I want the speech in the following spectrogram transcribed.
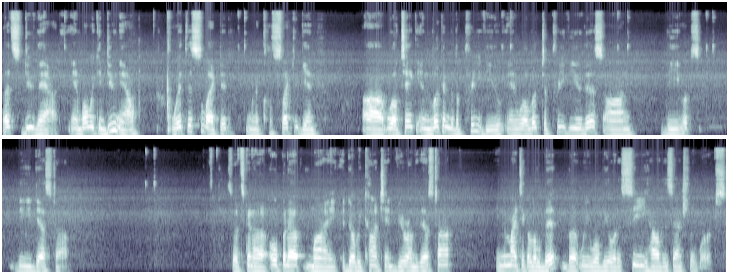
Let's do that. And what we can do now, with this selected, I'm going to select again, uh, we'll take and look into the preview, and we'll look to preview this on the, whoops, the desktop. So it's going to open up my Adobe Content Viewer on the desktop. And it might take a little bit, but we will be able to see how this actually works.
